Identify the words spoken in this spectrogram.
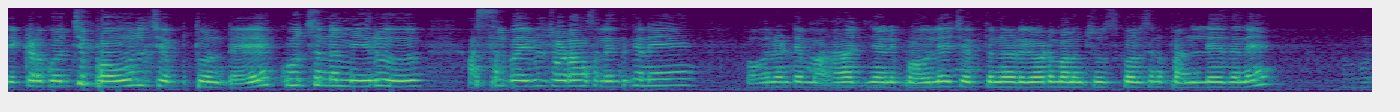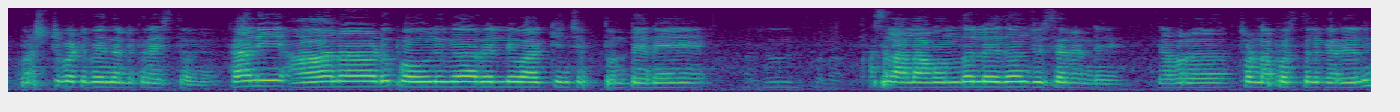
ఇక్కడికి వచ్చి పౌలు చెప్తుంటే కూర్చున్న మీరు అస్సలు బైబిల్ చూడడం అసలు ఎందుకని? పౌలు అంటే మహాజ్ఞాని పౌలే చెప్తున్నాడు కాబట్టి మనం చూసుకోవాల్సిన పని లేదనే భ్రష్టు పట్టిపోయిందండి క్రైస్తవం కానీ ఆనాడు పౌలు గారు వెళ్ళి వాక్యం చెప్తుంటేనే అసలు అలా ఉందో లేదో అని చూశారండి. ఎవరు? చూడండి అపస్తుల కార్యాలు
